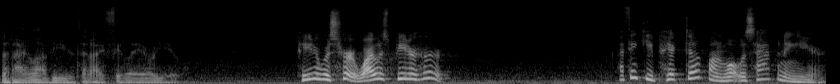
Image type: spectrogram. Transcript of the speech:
that I love you, that I phileo you. Peter was hurt. Why was Peter hurt? I think he picked up on what was happening here.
